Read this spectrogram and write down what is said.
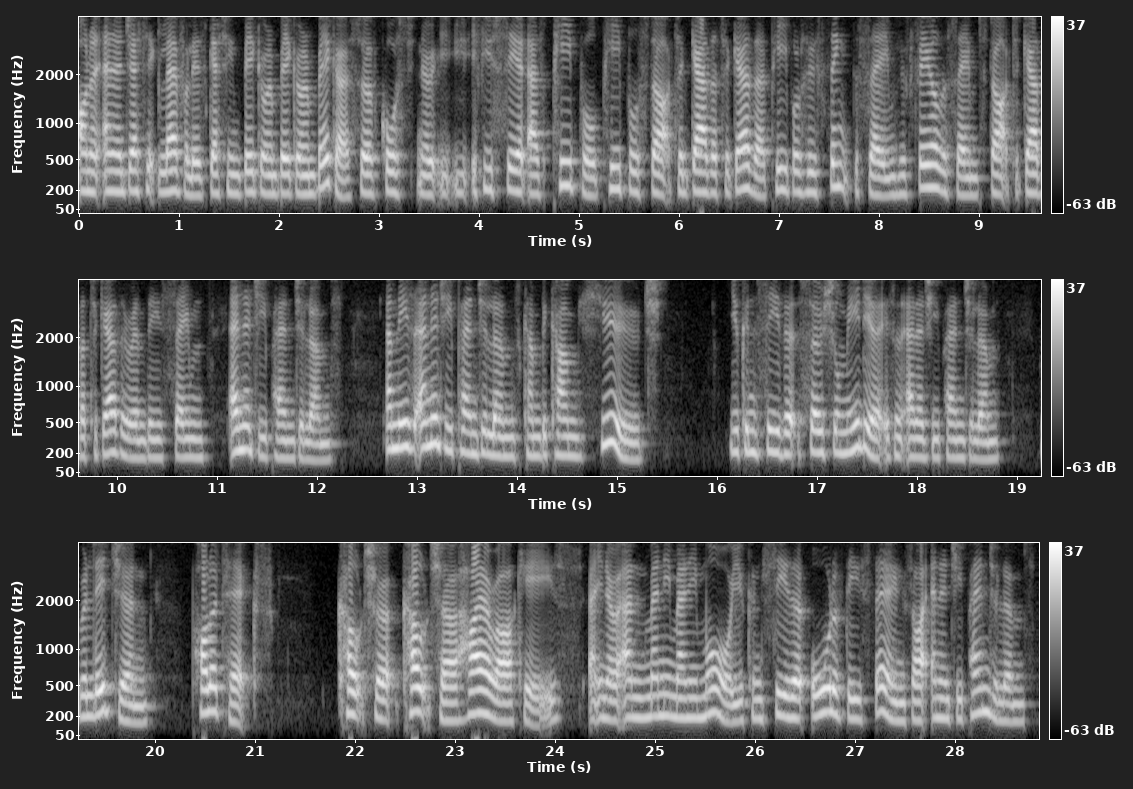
on an energetic level is getting bigger and bigger and bigger. So of course you know if you see it as people people start to gather together. People who think the same who feel the same start to gather together in these same energy pendulums. And these energy pendulums can become huge you can see that social media is an energy pendulum. Religion politics culture culture hierarchies uh, you know and many many more. You can see that all of these things are energy pendulums.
